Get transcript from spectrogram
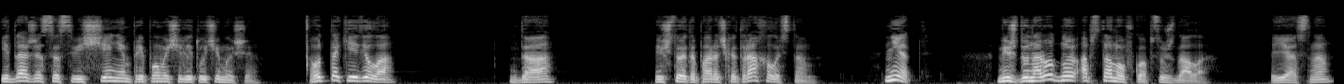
и даже с освещением при помощи летучей мыши. Вот такие дела. Да. И что, эта парочка трахалась там? Нет. Международную обстановку обсуждала. Ясно.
